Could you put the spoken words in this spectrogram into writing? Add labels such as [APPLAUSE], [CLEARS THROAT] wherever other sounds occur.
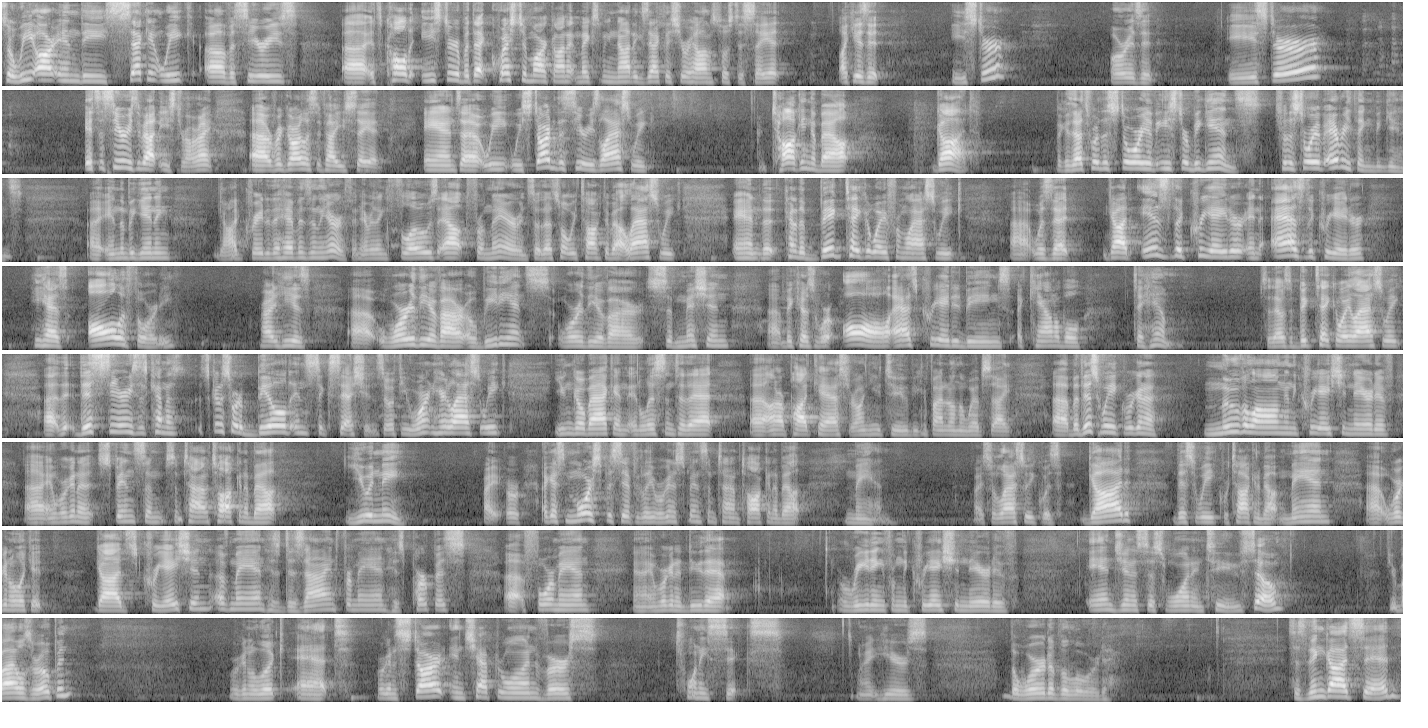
So, we are in the second week of a series. Uh, it's called Easter, but that question mark on it makes me not exactly sure how I'm supposed to say it. Like, is it Easter? Or is it Easter? It's a series about Easter, all right? Uh, regardless of how you say it. And uh, we, we started the series last week talking about God, because that's where the story of Easter begins. It's where the story of everything begins. Uh, in the beginning, God created the heavens and the earth, and everything flows out from there. And so that's what we talked about last week. And the, kind of the big takeaway from last week uh, was that God is the creator, and as the creator, he has all authority, right? He is uh, worthy of our obedience, worthy of our submission, uh, because we're all, as created beings, accountable to him. So that was a big takeaway last week. Uh, th- this series is kind of, it's going to sort of build in succession. So if you weren't here last week, you can go back and, and listen to that uh, on our podcast or on YouTube. You can find it on the website. Uh, but this week, we're going to move along in the creation narrative, uh, and we're going to spend some, some time talking about you and me. Right? Or I guess more specifically, we're going to spend some time talking about man. Right? So last week was God. This week, we're talking about man. Uh, we're going to look at God's creation of man, his design for man, his purpose uh, for man. And we're going to do that reading from the creation narrative in Genesis 1 and 2. So, if your Bibles are open, we're going to look at, we're going to start in chapter 1, verse 26. All right, here's the word of the Lord. It says, Then God said,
